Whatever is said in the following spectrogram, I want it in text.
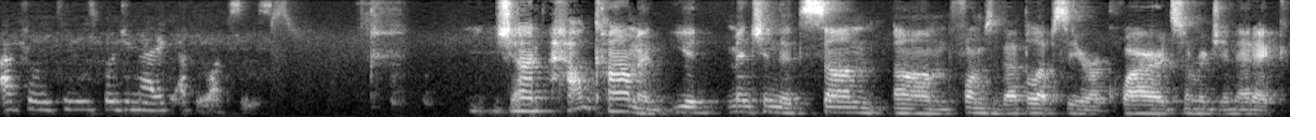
actually to use for genetic epilepsies. Jeanne, how common, you mentioned that some um, forms of epilepsy are acquired, some are genetic.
